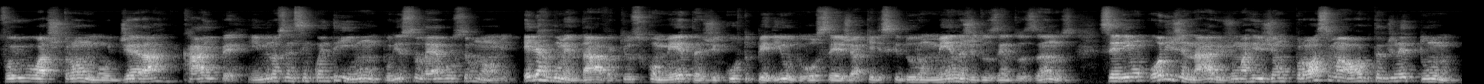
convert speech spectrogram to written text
foi o astrônomo Gerard Kuiper em 1951, por isso leva o seu nome. Ele argumentava que os cometas de curto período, ou seja, aqueles que duram menos de 200 anos, seriam originários de uma região próxima à órbita de Netuno,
